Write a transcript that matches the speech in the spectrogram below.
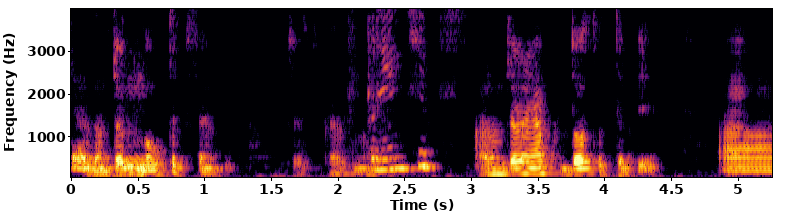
Не знам, той е много тъпи фентази, често казвам. В принцип, Аз съм чел някои доста тъпи. А,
